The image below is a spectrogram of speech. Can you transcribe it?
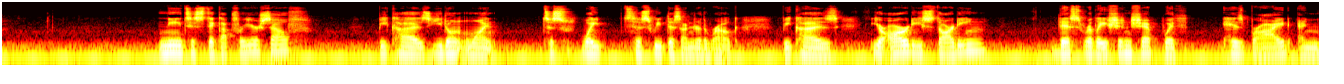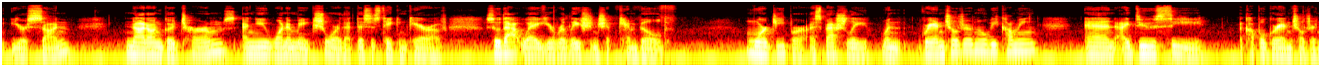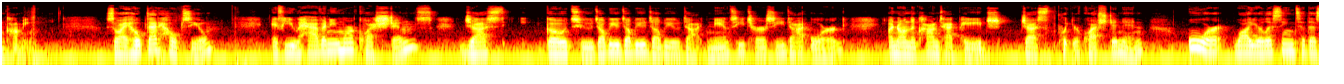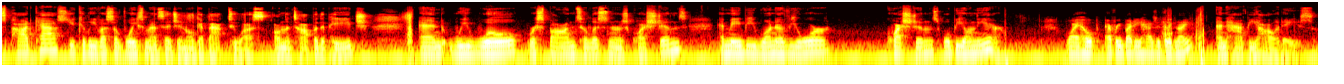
need to stick up for yourself because you don't want to swipe to sweep this under the rug because you're already starting this relationship with his bride and your son not on good terms and you want to make sure that this is taken care of. So that way your relationship can build more deeper especially when grandchildren will be coming and I do see a couple grandchildren coming. So I hope that helps you. If you have any more questions, just go to www.nancytercy.org and on the contact page, just put your question in. Or while you're listening to this podcast, you could leave us a voice message and it'll get back to us on the top of the page. And we will respond to listeners' questions. And maybe one of your questions will be on the air. Well, I hope everybody has a good night and happy holidays.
